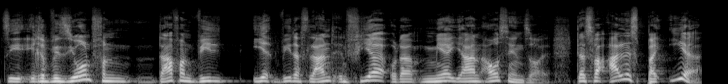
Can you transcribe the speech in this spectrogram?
sie ihre Vision von davon, wie ihr, wie das Land in vier oder mehr Jahren aussehen soll. Das war alles bei ihr.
